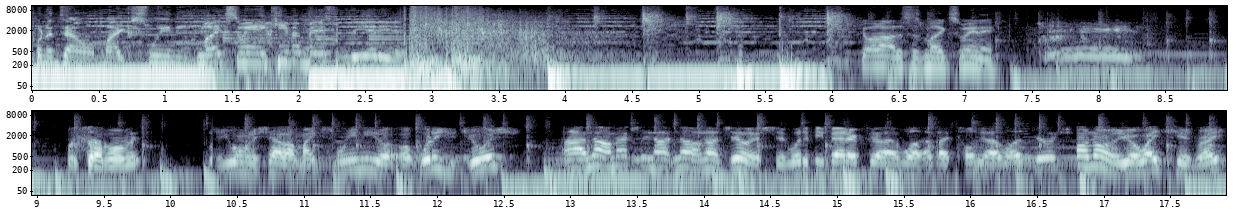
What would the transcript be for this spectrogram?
Put it down with Mike Sweeney. Mike Sweeney, keep it basement, the idiot. What's going on? This is Mike Sweeney. What's up, homie? Do you want me to shout out Mike Sweeney or, or what are you Jewish? Uh, no, I'm actually not. No, I'm not Jewish. Would it be better if, uh, well, if I told you I was Jewish? Oh no, you're a white kid, right?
